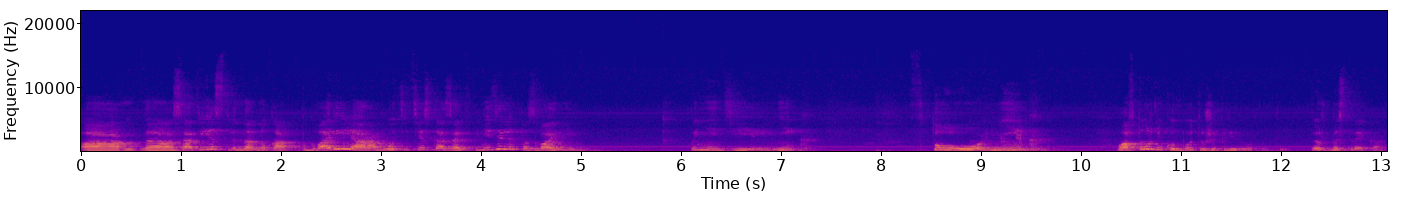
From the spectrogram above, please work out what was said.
а, а, соответственно, ну как, поговорили о работе, те сказали, в понедельник позвоним, понедельник, вторник, во вторник он будет уже перевернутый, что быстрая карта.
